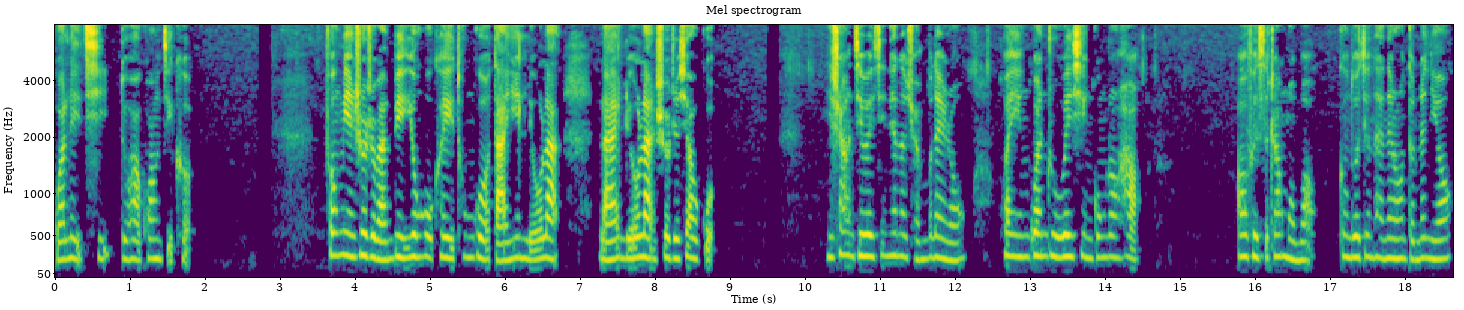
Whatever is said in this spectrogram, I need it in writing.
管理器对话框即可。封面设置完毕，用户可以通过打印浏览来浏览设置效果。以上即为今天的全部内容，欢迎关注微信公众号 “Office 张某某”，更多精彩内容等着你哦。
